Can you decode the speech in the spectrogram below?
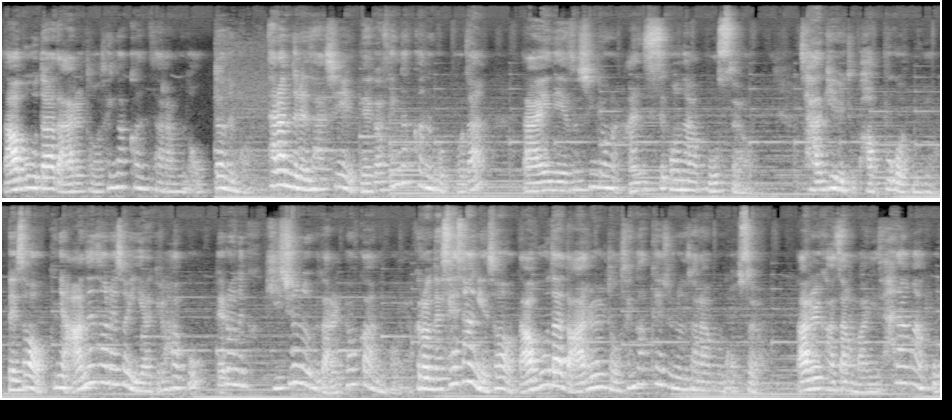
나보다 나를 더 생각하는 사람은 없다는 거. 사람들은 사실 내가 생각하는 것보다 나에 대해서 신경을 안 쓰거나 못 써요. 자기 일도 바쁘거든요. 그래서 그냥 아는 선에서 이야기를 하고 때로는 그 기준으로 나를 평가하는 거예요. 그런데 세상에서 나보다 나를 더 생각해주는 사람은 없어요. 나를 가장 많이 사랑하고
